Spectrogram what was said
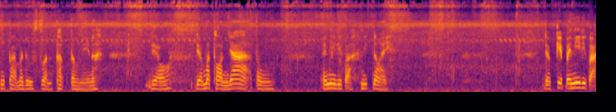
นี่พามาดูสวนผักตรงนี้นะ เดี๋ยว เดี๋ยวมาถอนหญ้าตรงไอ้นี่ดีกว่า นิดหน่อย เดี๋ยวเก็บไอ้นี่ดีกว่า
